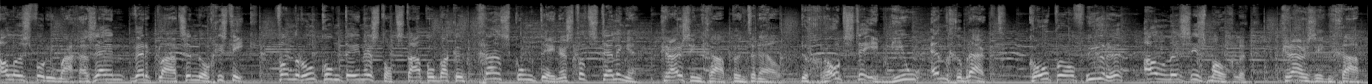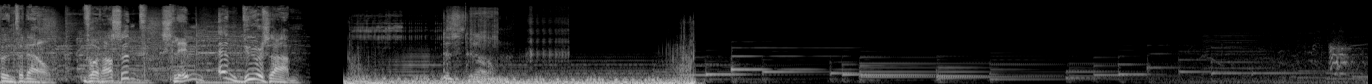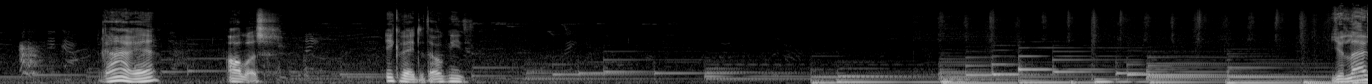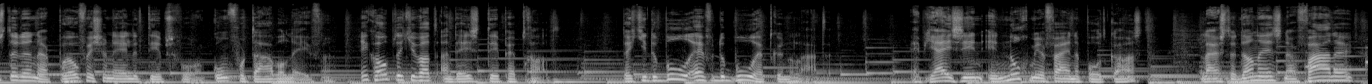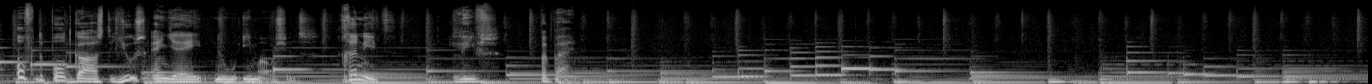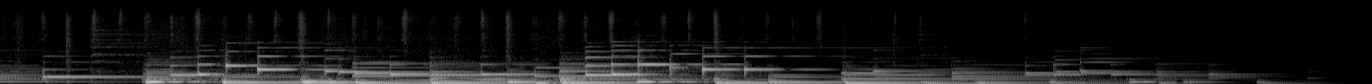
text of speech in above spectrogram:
Alles voor uw magazijn, werkplaats en logistiek. Van rolcontainers tot stapelbakken, gaascontainers tot stellingen. Kruisinga.nl. De grootste in nieuw en gebruikt. Kopen of huren, alles is mogelijk. Kruisinga.nl. Verrassend, slim en duurzaam. De stroom. Raar hè? Alles. Ik weet het ook niet. Je luisterde naar professionele tips voor een comfortabel leven. Ik hoop dat je wat aan deze tip hebt gehad. Dat je de boel even de boel hebt kunnen laten. Heb jij zin in nog meer fijne podcast? Luister dan eens naar Vader of de podcast Use and J New Emotions. Geniet. Liefs, Pepijn.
